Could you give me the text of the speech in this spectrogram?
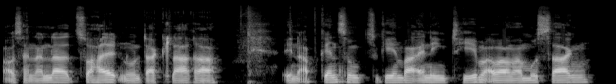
auseinanderzuhalten und da klarer in Abgrenzung zu gehen bei einigen Themen. Aber man muss sagen,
